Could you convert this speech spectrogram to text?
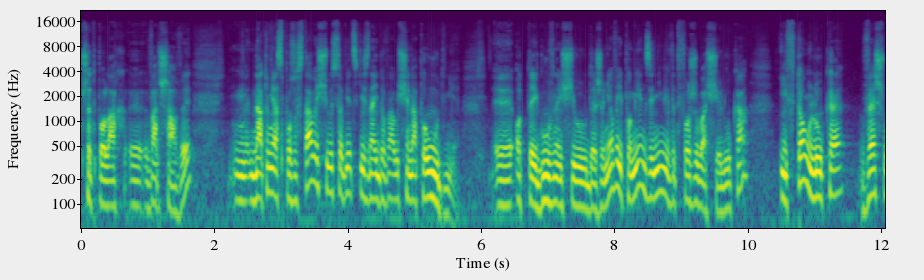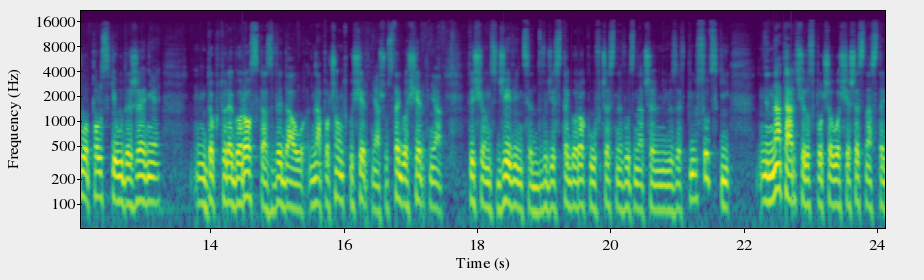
przedpolach Warszawy. Natomiast pozostałe siły sowieckie znajdowały się na południe od tej głównej siły uderzeniowej. Pomiędzy nimi wytworzyła się luka i w tą lukę weszło polskie uderzenie, do którego rozkaz wydał na początku sierpnia, 6 sierpnia 1920 roku ówczesny wódz naczelny Józef Piłsudski. Natarcie rozpoczęło się 16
